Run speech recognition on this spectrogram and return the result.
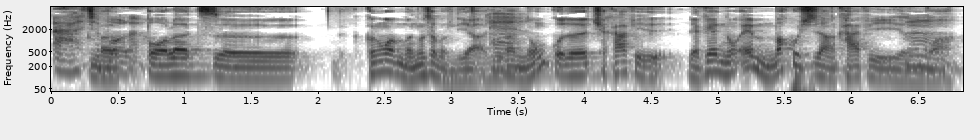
哎，去那么报了。报了之后，跟我问侬只问题啊，就哎讲侬觉着吃咖啡，辣盖侬还没欢喜上咖啡个辰光，嗯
